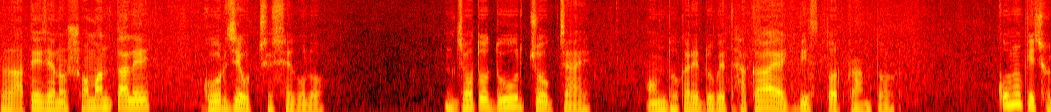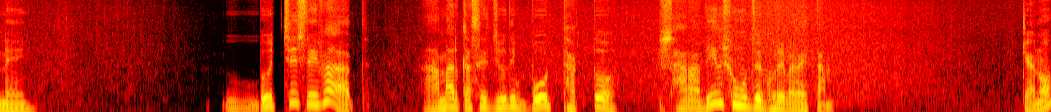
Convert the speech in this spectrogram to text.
রাতে যেন সমান তালে গর্জে উঠছে সেগুলো। যত দূর চোখ যায়, অন্ধকারে ডুবে থাকা এক বিস্তর প্রান্তর। কোনো কিছু নেই। বুঝছিস রিফাত? আমার কাছে যদি বোট থাকতো, সারাদিন সমুদ্রে ঘুরে বেড়াইতাম। কেন?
